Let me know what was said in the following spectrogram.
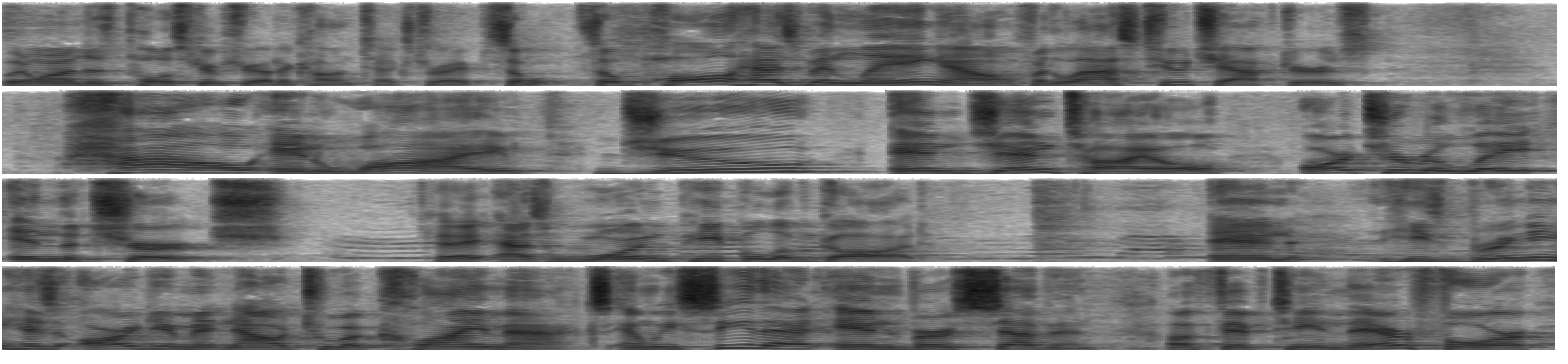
we don't want to just pull scripture out of context, right? So, so Paul has been laying out for the last two chapters how and why Jew and Gentile are to relate in the church, okay, as one people of God. And he's bringing his argument now to a climax. And we see that in verse 7 of 15. Therefore,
